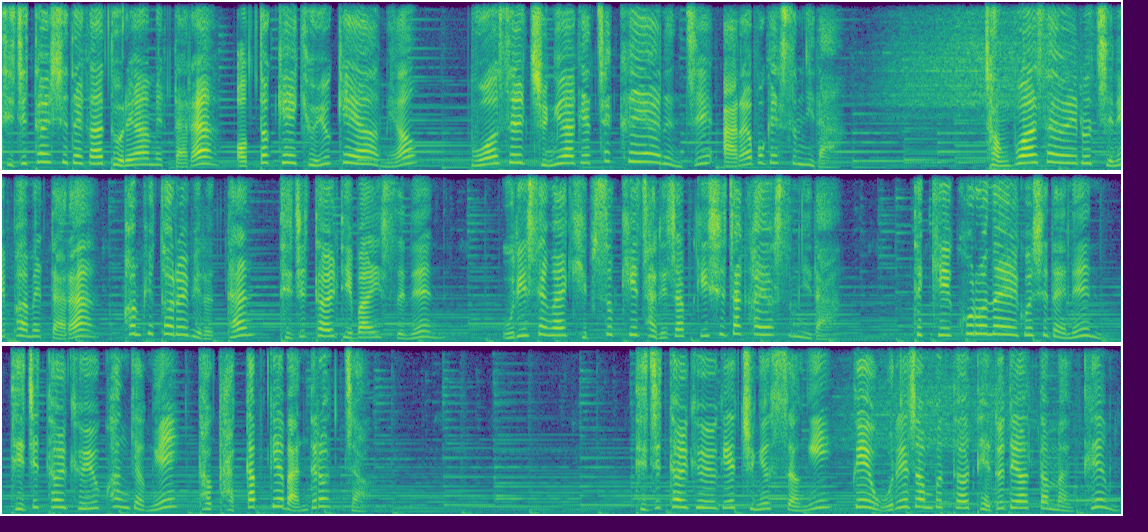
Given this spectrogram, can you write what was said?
디지털 시대가 도래함에 따라 어떻게 교육해야 하며 무엇을 중요하게 체크해야 하는지 알아보겠습니다. 정보화 사회로 진입함에 따라 컴퓨터를 비롯한 디지털 디바이스는 우리 생활 깊숙이 자리 잡기 시작하였습니다. 특히 코로나19 시대는 디지털 교육 환경을 더 가깝게 만들었죠. 디지털 교육의 중요성이 꽤 오래전부터 대두되었던 만큼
